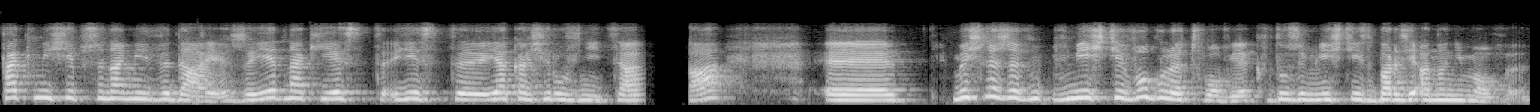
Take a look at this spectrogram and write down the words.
Tak mi się przynajmniej wydaje, że jednak jest, jest jakaś różnica. E, myślę, że w mieście w ogóle człowiek, w dużym mieście jest bardziej anonimowy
